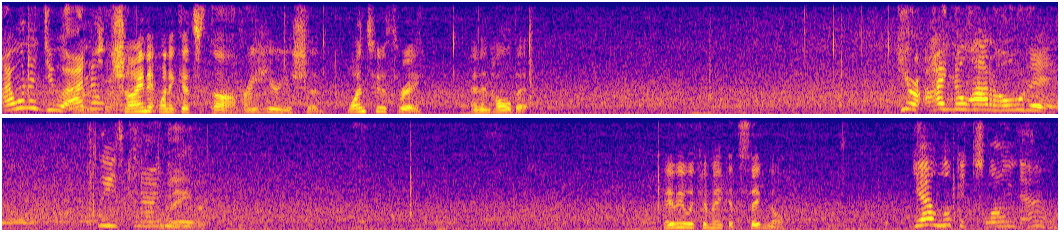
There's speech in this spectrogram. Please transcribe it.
I want to do it. I Where is know. Shine it when it gets, oh, right here you should. One, two, three, and then hold it. Here, I know how to hold it. Please, can I Not do it? Maybe we can make it signal. Yeah, look, it's slowing down.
